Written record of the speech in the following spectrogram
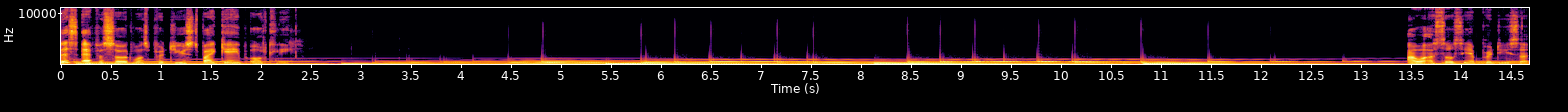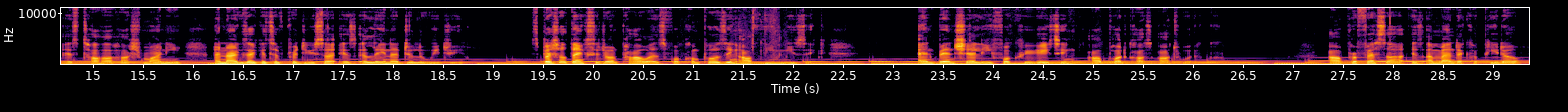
This episode was produced by Gabe Oatley. Our associate producer is Taha Hashmani, and our executive producer is Elena DeLuigi. Special thanks to John Powers for composing our theme music, and Ben Shelley for creating our podcast artwork. Our professor is Amanda Cupido,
